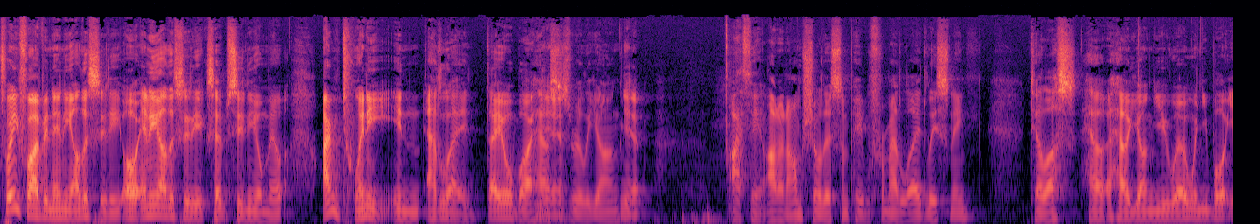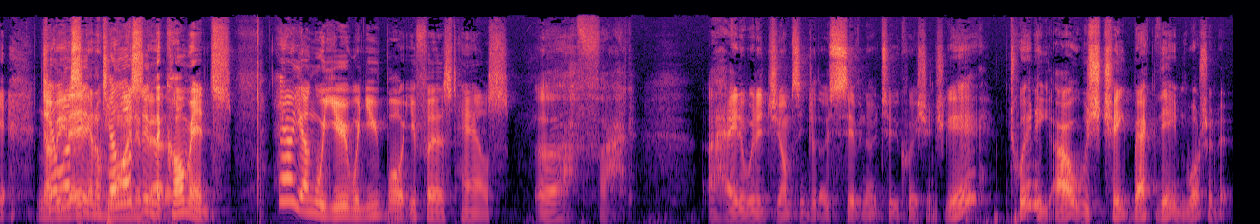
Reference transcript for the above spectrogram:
25 in any other city, or any other city except Sydney or Melbourne. I'm 20 in Adelaide. They all buy houses really young. yeah. I think I don't know. I'm sure there's some people from Adelaide listening. Tell us how, how young you were when you bought your. No, tell but us, in, tell us in the it. comments. How young were you when you bought your first house? Ugh, fuck. I hate it when it jumps into those 702 questions. Yeah, 20. Oh, it was cheap back then, wasn't it?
